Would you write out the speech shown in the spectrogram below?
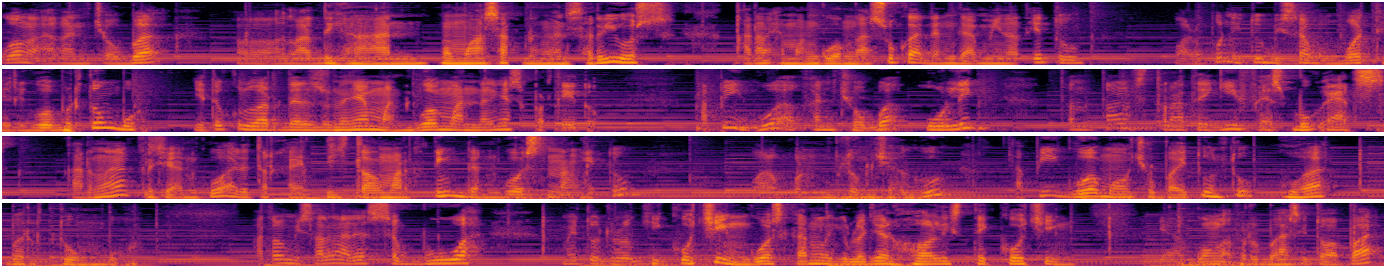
gue nggak akan coba uh, latihan memasak dengan serius karena emang gue nggak suka dan nggak minat itu walaupun itu bisa membuat diri gue bertumbuh. Itu keluar dari zona nyaman. Gue mandangnya seperti itu. Tapi gue akan coba ulik tentang strategi Facebook Ads. Karena kerjaan gue ada terkait digital marketing dan gue senang itu. Walaupun belum jago tapi gue mau coba itu untuk gue bertumbuh. Atau misalnya ada sebuah metodologi coaching. Gue sekarang lagi belajar holistic coaching. Ya gue nggak perlu bahas itu apa.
